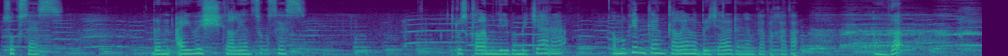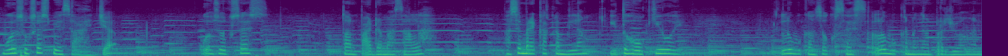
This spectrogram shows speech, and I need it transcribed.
sukses dan I wish kalian sukses. Terus kalian menjadi pembicara? Gak mungkin kan kalian berbicara dengan kata-kata enggak gue sukses biasa aja. Gue sukses tanpa ada masalah. Pasti mereka akan bilang itu hoki woi. Lu bukan sukses lu bukan dengan perjuangan.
